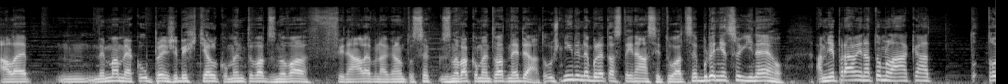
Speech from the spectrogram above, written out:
ale nemám jako úplně, že bych chtěl komentovat znova finále v Nagano, to se znova komentovat nedá. To už nikdy nebude ta stejná situace, bude něco jiného. A mě právě na tom láká to, to,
